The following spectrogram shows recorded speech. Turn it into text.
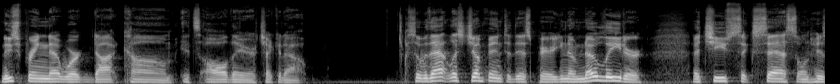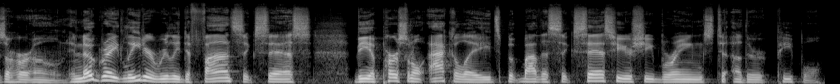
newspringnetwork.com, it's all there. Check it out. So with that, let's jump into this, Perry. You know, no leader achieves success on his or her own. And no great leader really defines success via personal accolades, but by the success he or she brings to other people.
